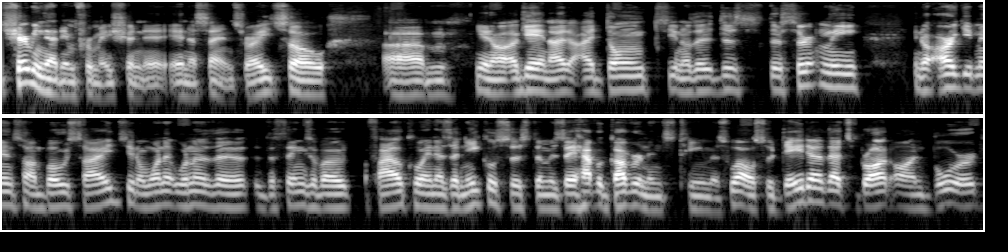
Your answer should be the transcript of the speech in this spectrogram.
sharing that information in, in a sense, right? So, um, you know, again, I, I don't, you know, there, there's there's certainly you know arguments on both sides. You know, one of one of the the things about Filecoin as an ecosystem is they have a governance team as well. So data that's brought on board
